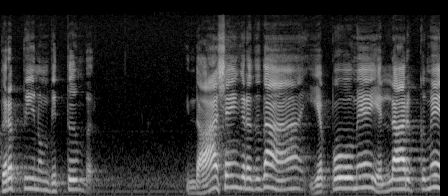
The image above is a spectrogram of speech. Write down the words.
பிறப்பினும் வித்தும்பர் இந்த ஆசைங்கிறது தான் எப்போவுமே எல்லாருக்குமே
